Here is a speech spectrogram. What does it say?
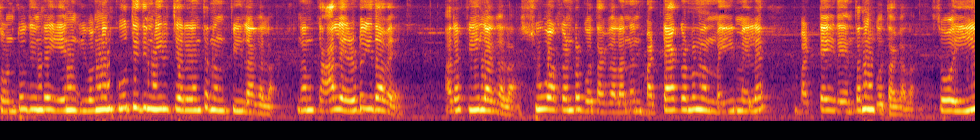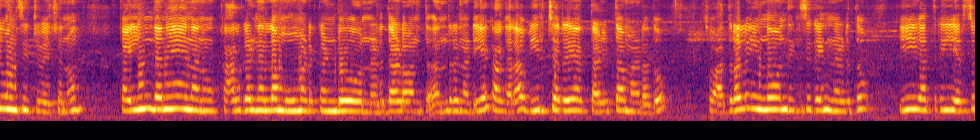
ಸೊಂಟದಿಂದ ಏನು, ಇವಾಗ ನಾನು ಕೂತಿದ್ದೀನಿ ವೀಲ್ ಚೇರ್ ಅಂತ ನಂಗೆ ಫೀಲ್ ಆಗಲ್ಲ. ನನ್ನ ಕಾಲು ಎರಡೂ ಇದ್ದಾವೆ ಆದರೆ ಫೀಲ್ ಆಗಲ್ಲ. ಶೂ ಹಾಕೊಂಡ್ರೆ ಗೊತ್ತಾಗಲ್ಲ. ನನ್ನ ಬಟ್ಟೆ ಹಾಕೊಂಡ್ರೆ ನನ್ನ ಮೈ ಮೇಲೆ ಬಟ್ಟೆ ಇದೆ ಅಂತ ನಂಗೆ ಗೊತ್ತಾಗಲ್ಲ. ಸೊ ಈ ಒಂದು ಸಿಚುವೇಶನು ಕೈಯಿಂದನೇ ನಾನು ಕಾಲುಗಳನ್ನೆಲ್ಲ ಮೂವ್ ಮಾಡ್ಕೊಂಡು ನಡೆದಾಡೋ ಅಂತ, ಅಂದರೆ ನಡೆಯೋಕ್ಕಾಗಲ್ಲ. ವೀಲ್ ಚೇರ್ ತಳ್ತಾ ಮಾಡೋದು. ಸೊ ಅದರಲ್ಲೂ ಇನ್ನೂ ಒಂದು ಇನ್ಸಿಡೆಂಟ್ ನಡೆದು ಈಗ ತ್ರೀ ಇಯರ್ಸು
